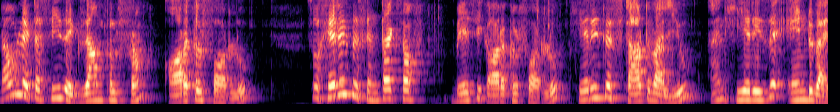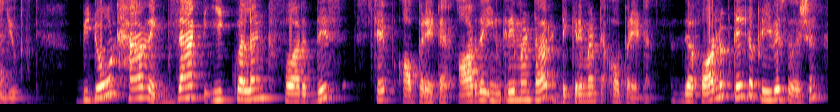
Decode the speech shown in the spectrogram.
now let us see the example from oracle for loop. So here is the syntax of basic oracle for loop. Here is the start value and here is the end value. We don't have exact equivalent for this step operator or the increment or decrement operator. The for loop till the previous version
